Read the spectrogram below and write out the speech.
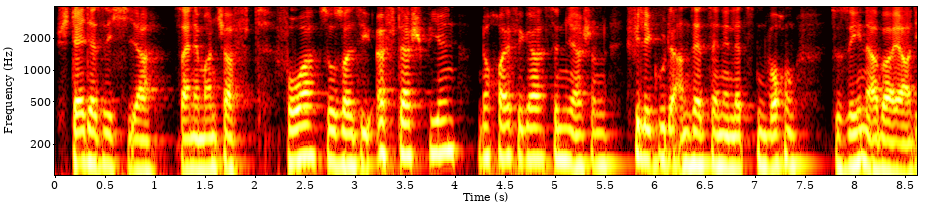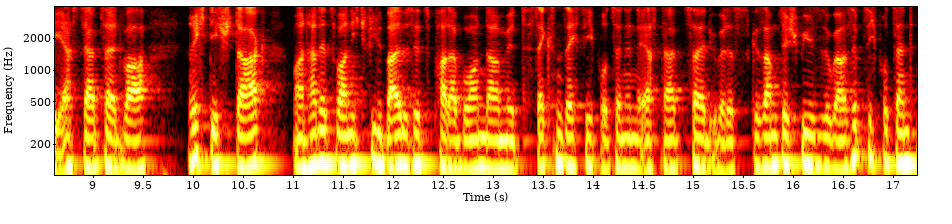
stellt er sich ja seine Mannschaft vor. So soll sie öfter spielen, noch häufiger. Sind ja schon viele gute Ansätze in den letzten Wochen zu sehen. Aber ja, die erste Halbzeit war richtig stark. Man hatte zwar nicht viel Ballbesitz, Paderborn da mit 66 Prozent in der ersten Halbzeit, über das gesamte Spiel sogar 70 Prozent.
